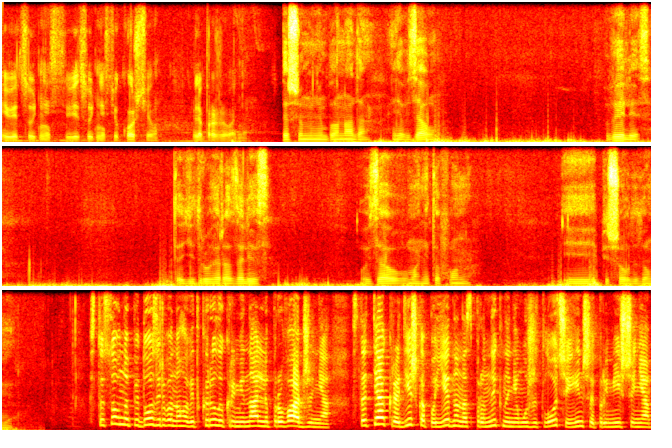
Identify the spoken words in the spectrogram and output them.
і відсутність, відсутністю коштів для проживання. Те, що мені було треба, я взяв, виліз. Тоді другий раз заліз, взяв магнітофон і пішов додому. Стосовно підозрюваного відкрили кримінальне провадження. Стаття крадіжка поєднана з проникненням у житло чи інше приміщення.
